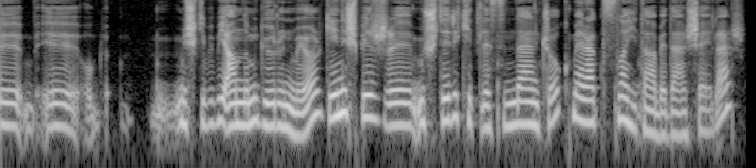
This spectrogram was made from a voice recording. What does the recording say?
e, e, miş gibi bir anlamı görünmüyor. Geniş bir e, müşteri kitlesinden çok meraklısına hitap eden şeyler.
